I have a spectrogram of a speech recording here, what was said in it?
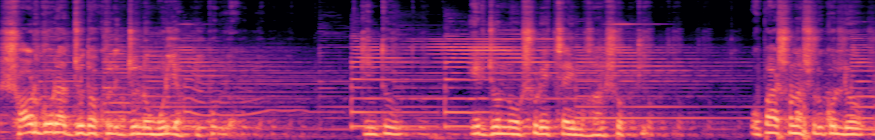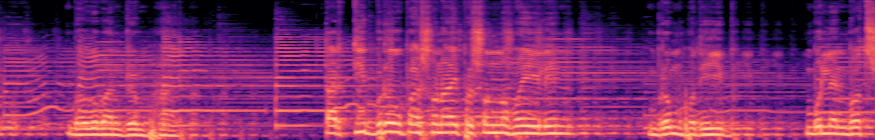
স্বর্গরাজ্য দখলের জন্য মরিয়া হয়ে পড়ল। কিন্তু এর জন্য অসুরের চাই মহাশক্তি। উপাসনা শুরু করল ভগবান ব্রহ্মার। তার তীব্র উপাসনায় প্রসন্ন হয়ে এলেন ব্রহ্মদেব। বললেন, বৎস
